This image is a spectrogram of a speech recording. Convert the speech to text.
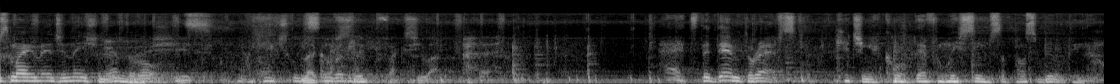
just my imagination mm, after all. It's like actually Like somebody... sleep fucks you up. It's the damn giraffes. Catching a cold definitely seems a possibility now.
